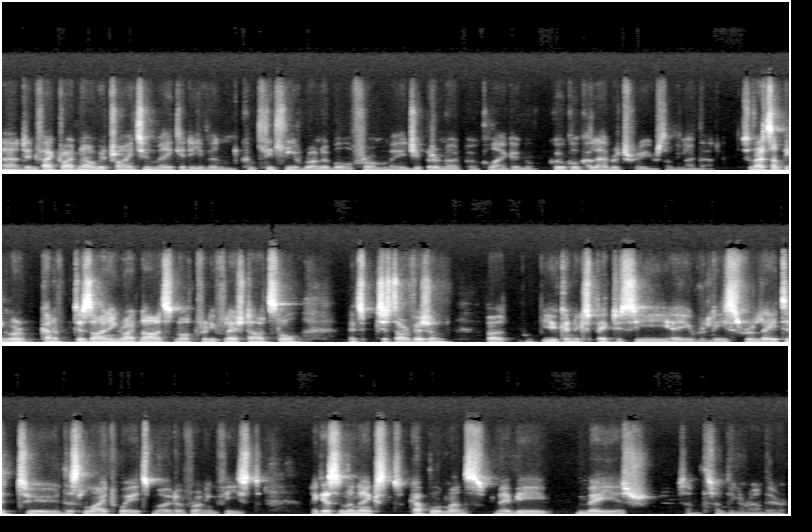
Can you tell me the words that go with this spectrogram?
and in fact, right now we're trying to make it even completely runnable from a Jupyter notebook like a Google Colaboratory or something like that. So that's something we're kind of designing right now. It's not really fleshed out still. It's just our vision, but you can expect to see a release related to this lightweight mode of running Feast. I guess in the next couple of months, maybe May-ish, something around there.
